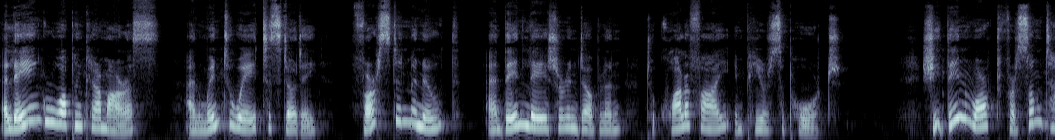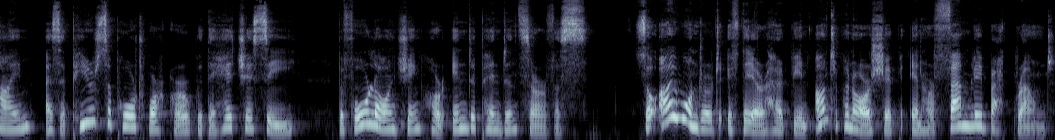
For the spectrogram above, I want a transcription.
Elaine grew up in Claremorris and went away to study, first in Maynooth and then later in Dublin to qualify in peer support. She then worked for some time as a peer support worker with the HSE before launching her independent service. So I wondered if there had been entrepreneurship in her family background.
